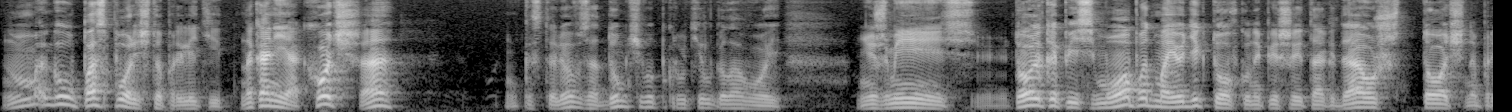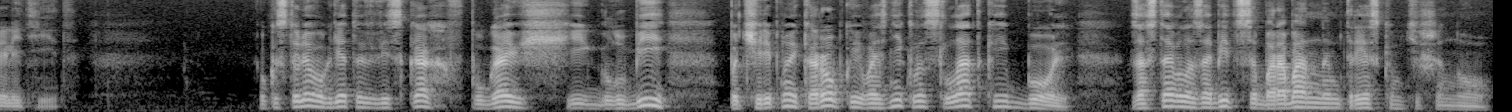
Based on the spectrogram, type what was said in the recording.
Могу поспорить, что прилетит. На коньяк хочешь, а? Костылев задумчиво покрутил головой. Не жмись, только письмо под мою диктовку напиши, тогда уж точно прилетит. У Костылева где-то в висках, в пугающей глуби, под черепной коробкой возникла сладкая боль – заставила забиться барабанным треском тишину.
